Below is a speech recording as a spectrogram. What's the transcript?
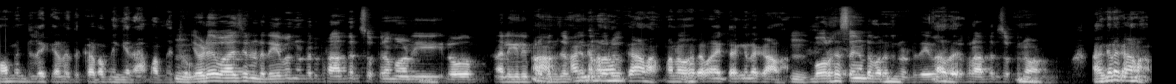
മൊമെന്റിലേക്കാണ് ഇത് കടന്നിങ്ങനെ വന്നിട്ടുള്ളത്. എവിടെ വായിച്ചിട്ടുണ്ട്. ദൈവം കണ്ട ഒരു ഭ്രാന്തൻ സ്വപ്നമാണ് ഈ ലോകം അല്ലെങ്കിൽ പ്രപഞ്ചം അങ്ങനെ കാണാം. മനോഹരമായിട്ട് അങ്ങനെ കാണാം. ബോർഹസ് കണ്ട് പറഞ്ഞിട്ടുണ്ട്. ദൈവം ഒരു ഭ്രാന്തൻ സ്വപ്നമാണ് അങ്ങനെ കാണാം.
